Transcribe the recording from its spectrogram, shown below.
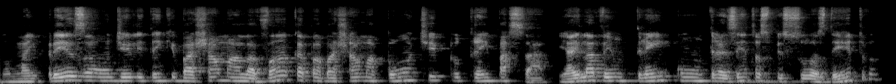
numa empresa onde ele tem que baixar uma alavanca para baixar uma ponte para o trem passar. E aí lá vem um trem com 300 pessoas dentro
